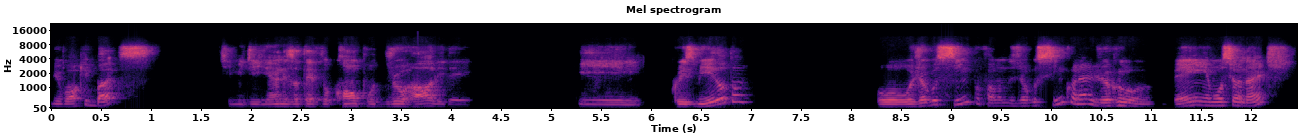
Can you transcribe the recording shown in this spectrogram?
Milwaukee Bucks. Time de Yannis Antetokounmpo, Drew Holiday e Chris Middleton. O jogo 5, falando do jogo 5, né? Jogo bem emocionante.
